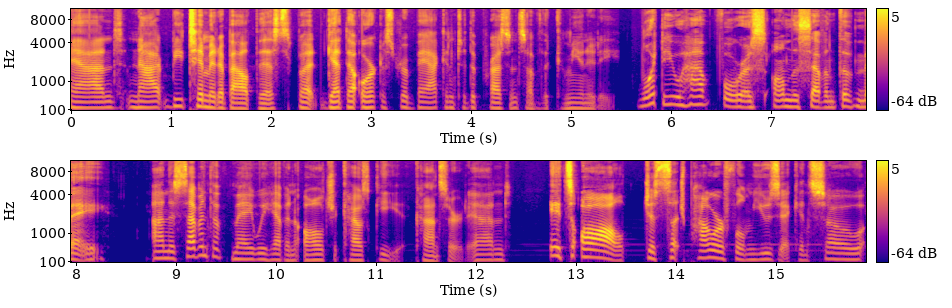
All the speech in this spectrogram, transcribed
and not be timid about this, but get the orchestra back into the presence of the community. What do you have for us on the 7th of May? On the 7th of May, we have an all Tchaikovsky concert, and it's all just such powerful music and so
